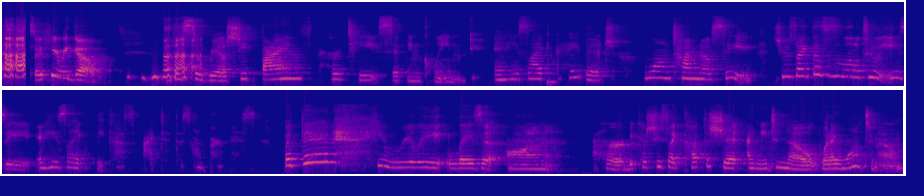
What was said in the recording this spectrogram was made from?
so here we go. The cereal. She finds her tea sipping queen. And he's like, hey, bitch, long time no see. She was like, this is a little too easy. And he's like, because I did this on purpose. But then he really lays it on her because she's like, cut the shit. I need to know what I want to know.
